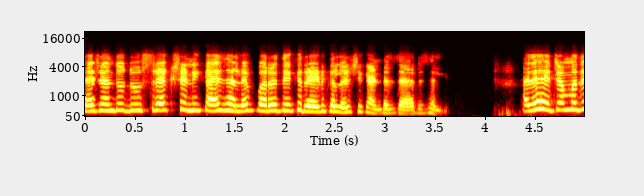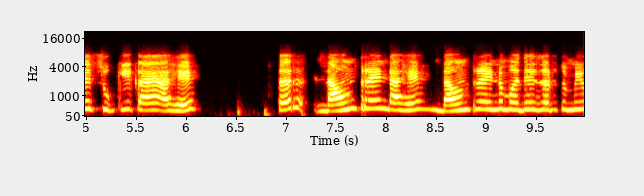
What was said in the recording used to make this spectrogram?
त्याच्यानंतर दुसऱ्या क्षणी काय झाले? परत एक रेड कलरची कॅन्डल तयार झाली. आता ह्याच्यामध्ये चुकी काय आहे? तर डाऊन ट्रेंड आहे. डाऊन ट्रेंडमध्ये जर तुम्ही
